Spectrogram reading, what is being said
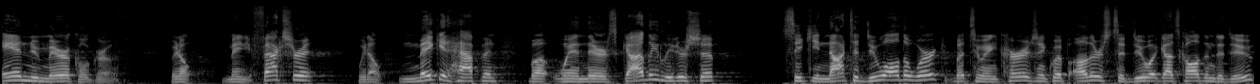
and numerical growth. We don't manufacture it, we don't make it happen, but when there's godly leadership seeking not to do all the work, but to encourage and equip others to do what God's called them to do,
